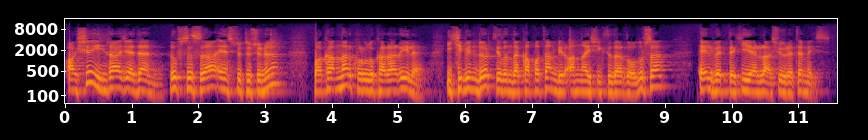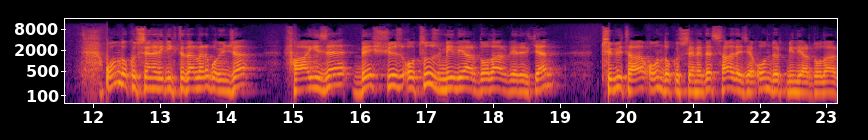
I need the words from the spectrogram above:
aşı ihraç eden Hıfzı Sığa Enstitüsü'nü Bakanlar Kurulu kararı ile 2004 yılında kapatan bir anlayış iktidarda olursa elbette ki yerli aşı üretemeyiz. 19 senelik iktidarları boyunca faize 530 milyar dolar verirken TÜBİTAK'a 19 senede sadece 14 milyar dolar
